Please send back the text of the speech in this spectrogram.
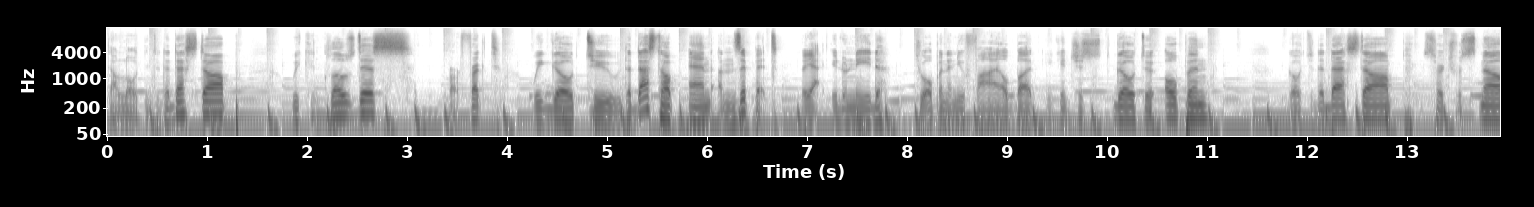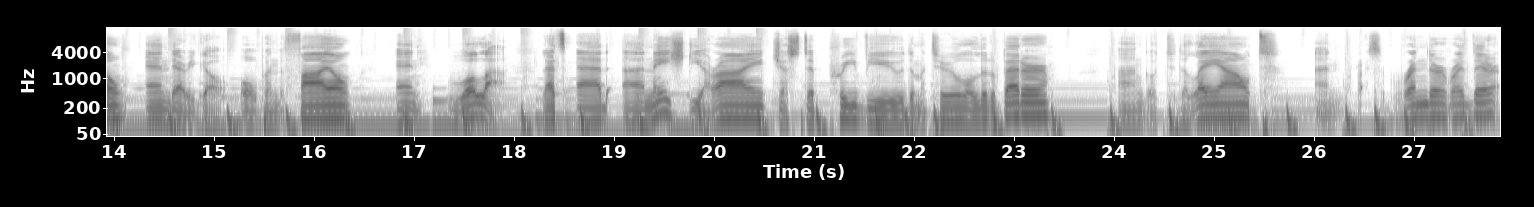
download into the desktop. We can close this. Perfect. We go to the desktop and unzip it. So yeah, you don't need to open a new file, but you can just go to open, go to the desktop, search for snow, and there you go. Open the file, and voila. Let's add an HDRI just to preview the material a little better. And go to the layout and press render right there.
